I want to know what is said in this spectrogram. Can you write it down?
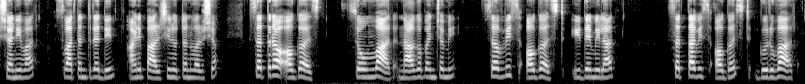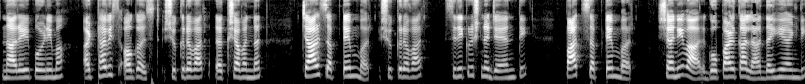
शनिवार स्वातंत्र्य दिन आणि पारशी नूतन वर्ष सतरा ऑगस्ट सोमवार नागपंचमी सव्वीस ऑगस्ट ईद ए मिलाद सत्तावीस ऑगस्ट गुरुवार नारळी पौर्णिमा अठ्ठावीस ऑगस्ट शुक्रवार रक्षाबंधन चार सप्टेंबर शुक्रवार श्रीकृष्ण जयंती पाच सप्टेंबर शनिवार गोपाळकाला दहीहंडी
